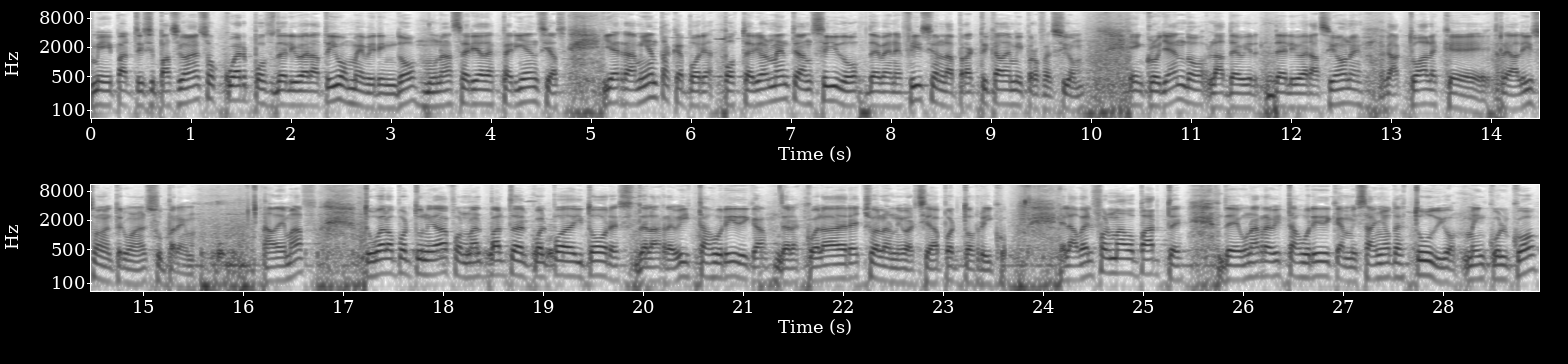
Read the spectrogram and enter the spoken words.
Mi participación en esos cuerpos deliberativos me brindó una serie de experiencias y herramientas que posteriormente han sido de beneficio en la práctica de mi profesión, incluyendo las deliberaciones actuales que realizo en el Tribunal Supremo. Además, tuve la oportunidad de formar parte del cuerpo de editores de la revista jurídica de la Escuela de Derecho de la Universidad de Puerto Rico. El haber formado parte de una revista jurídica en mis años de estudio me inculcó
